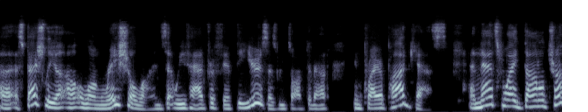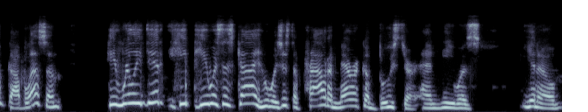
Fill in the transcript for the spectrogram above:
uh, especially uh, along racial lines that we've had for 50 years, as we talked about in prior podcasts. And that's why Donald Trump, God bless him, he really did. He he was this guy who was just a proud America booster, and he was, you know,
